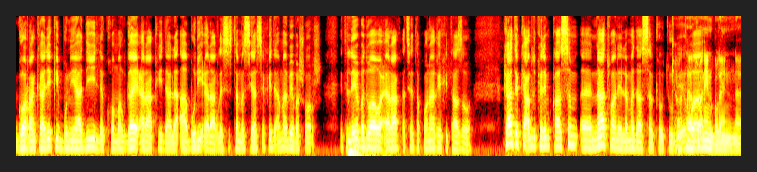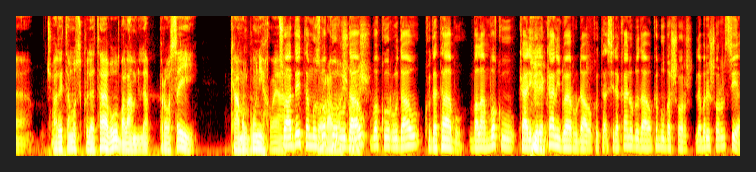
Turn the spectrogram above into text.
گۆڕانکاریەکی بونیادی لە کۆمەڵگای عێراقیدا، لە ئابوری عێراق، لە سیستەمە سیاسیەکەیدا ئەمە ئەبێ بە شۆڕش. ئیتر لەوێ بەدواوە عێراق ئەچێتە قۆناغێکی تازەوە. کاتێک کە عەبدولکەریم قاسم ناتوانێت لەمەدا سەرکەوتوو بێ و. توانین بڵێن چوارەی تەموز کودەتا بوو، بەڵام لە پرۆسەی. کامڵ بوونی خۆیان چواردەی تەموز گۆڕا وەکو بۆ ڕووداو شۆڕش. وەکو ڕووداو کودەتا بوو بەڵام وەکو کاریگەریەکانی دوای ڕووداوەکە و تەئسیرەکانی ڕووداوەکە بوو بە شۆڕش لەبەری شۆڕش چیە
